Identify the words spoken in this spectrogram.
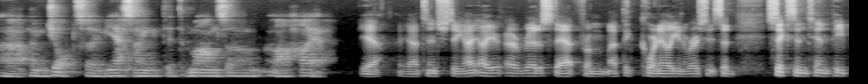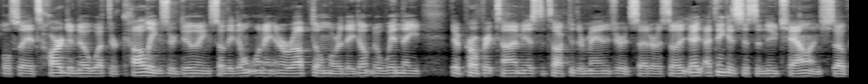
uh, own job. So yes i think the demands are, are higher yeah, yeah, it's interesting. I, I, I, read a stat from I think Cornell University. It said six in ten people say it's hard to know what their colleagues are doing, so they don't want to interrupt them, or they don't know when they the appropriate time is to talk to their manager, et cetera. So I, I think it's just a new challenge. So,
